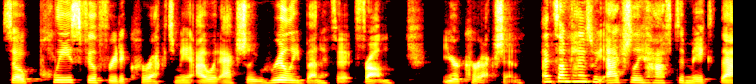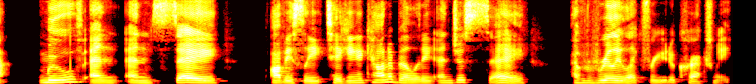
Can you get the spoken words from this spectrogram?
So please feel free to correct me. I would actually really benefit from your correction. And sometimes we actually have to make that move and, and say, obviously taking accountability and just say, I would really like for you to correct me.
